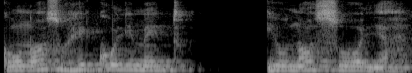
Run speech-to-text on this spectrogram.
com o nosso recolhimento e o nosso olhar,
